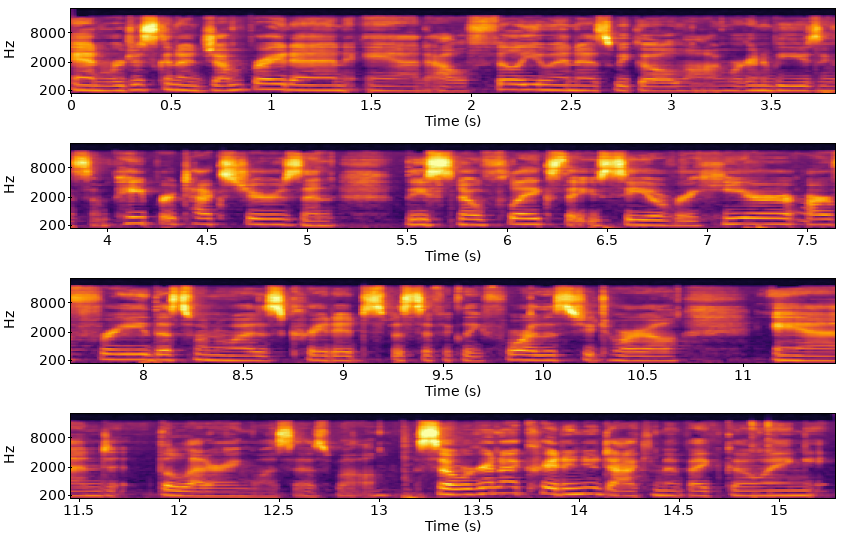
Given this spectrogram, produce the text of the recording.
And we're just going to jump right in and I'll fill you in as we go along. We're going to be using some paper textures and these snowflakes that you see over here are free. This one was created specifically for this tutorial and the lettering was as well. So we're going to create a new document by going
